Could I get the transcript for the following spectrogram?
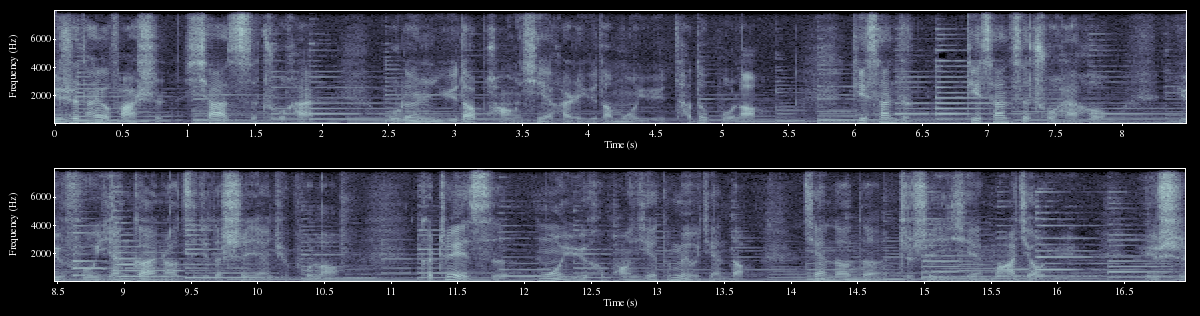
于是他又发誓，下次出海，无论遇到螃蟹还是遇到墨鱼，他都捕捞。第三次第三次出海后，渔夫严格按照自己的誓言去捕捞，可这一次墨鱼和螃蟹都没有见到，见到的只是一些马脚鱼。于是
